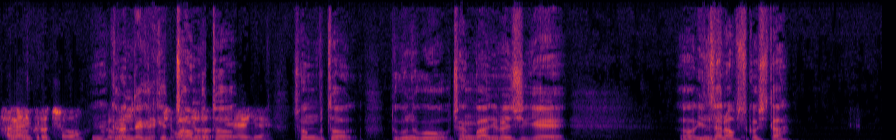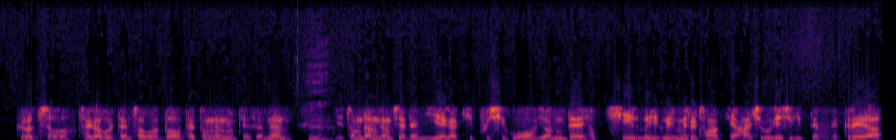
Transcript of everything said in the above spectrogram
당연히 그렇죠. 예, 그런데 그렇게 기본적으로- 처음부터 예, 예. 처음부터 누구누구 장관 이런 식의 어, 인사는 없을 것이다. 그렇죠. 제가 볼 땐 적어도 대통령님께서는 예. 이 정당 정치에 대한 이해가 깊으시고 연대 협치의 의미를 정확히 아시고 계시기 때문에 그래야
